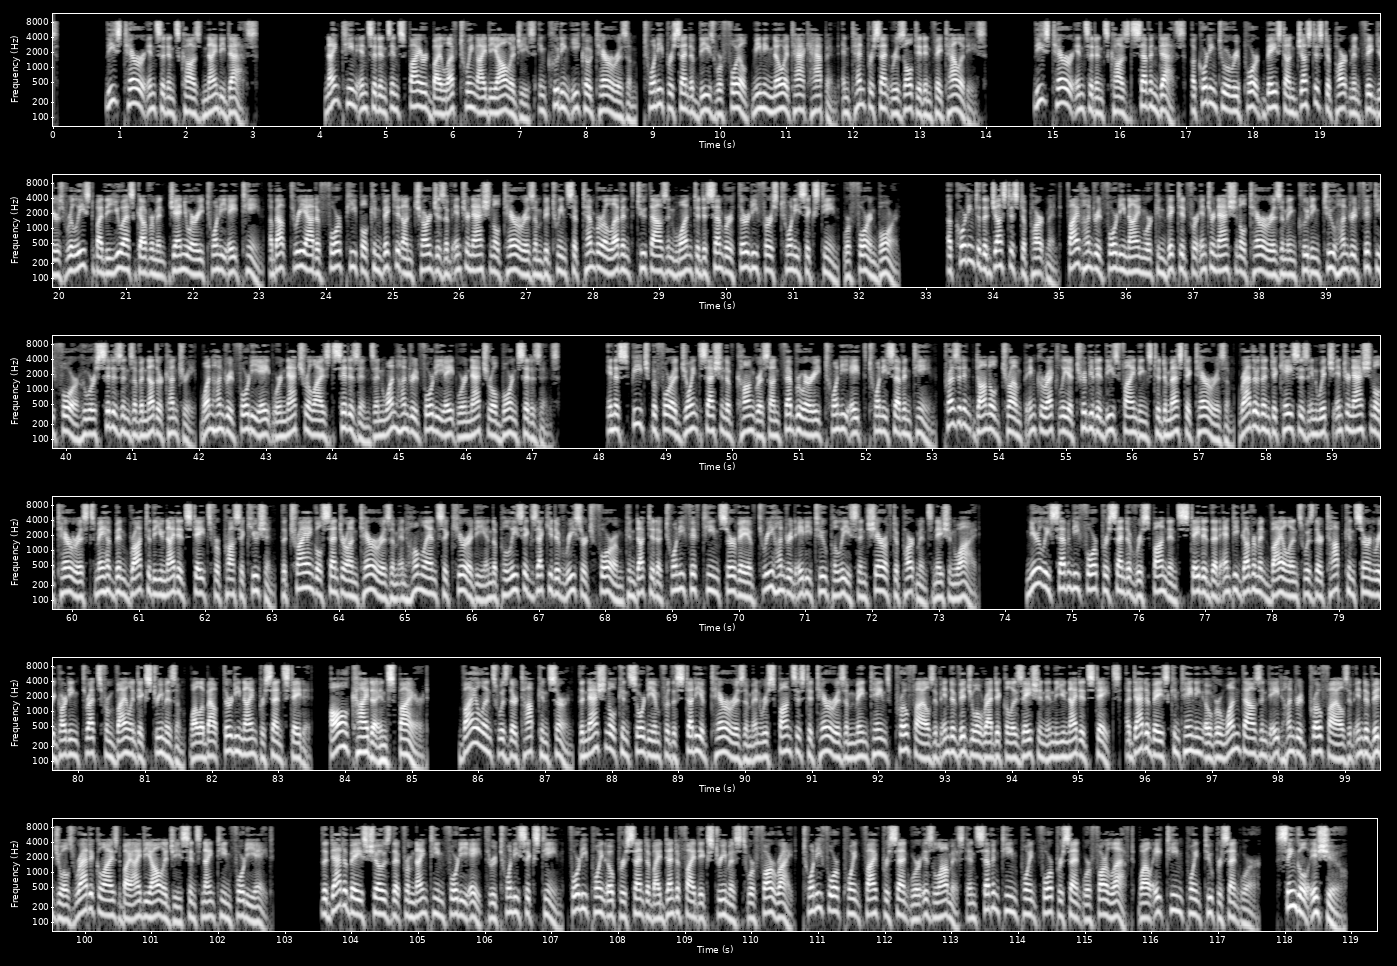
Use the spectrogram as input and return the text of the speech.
These terror incidents caused 90 deaths. 19 incidents inspired by left-wing ideologies including eco-terrorism, 20% of these were foiled meaning no attack happened and 10% resulted in fatalities. These terror incidents caused seven deaths, according to a report based on Justice Department figures released by the U.S. government January 2018. About three out of four people convicted on charges of international terrorism between September 11, 2001 to December 31, 2016, were foreign born. According to the Justice Department, 549 were convicted for international terrorism including 254 who were citizens of another country, 148 were naturalized citizens and 148 were natural-born citizens. In a speech before a joint session of Congress on February 28, 2017, President Donald Trump incorrectly attributed these findings to domestic terrorism, rather than to cases in which international terrorists may have been brought to the United States for prosecution. The Triangle Center on Terrorism and Homeland Security and the Police Executive Research Forum conducted a 2015 survey of 382 police and sheriff departments nationwide. Nearly 74% of respondents stated that anti-government violence was their top concern regarding threats from violent extremism, while about 39% stated, "...al-Qaeda inspired." Violence was their top concern. The National Consortium for the Study of Terrorism and Responses to Terrorism maintains profiles of individual radicalization in the United States, a database containing over 1,800 profiles of individuals radicalized by ideology since 1948. The database shows that from 1948 through 2016, 40.0% of identified extremists were far-right, 24.5% were Islamist and 17.4% were far-left, while 18.2% were «single-issue»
